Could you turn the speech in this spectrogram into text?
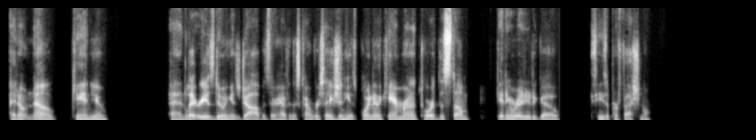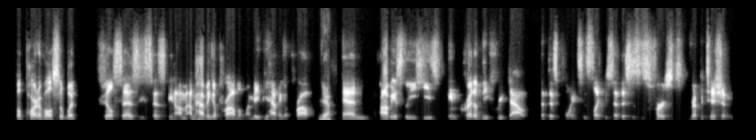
I don't know. Can you? And Larry is doing his job as they're having this conversation. He is pointing the camera toward the stump, getting ready to go. He's a professional. Well, part of also what Phil says, he says, you know, I'm, I'm having a problem. I may be having a problem. Yeah. And obviously, he's incredibly freaked out at this point, since, like you said, this is his first repetition.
